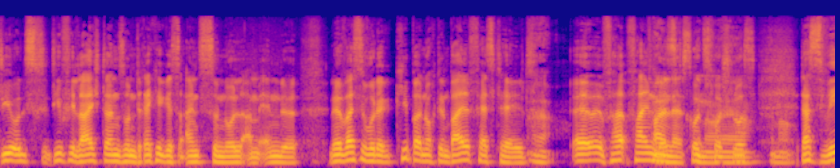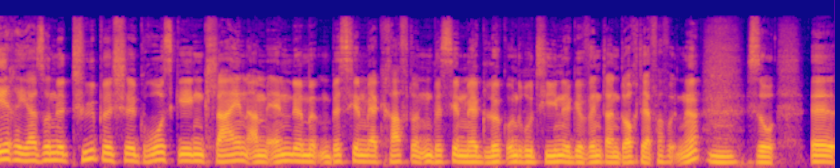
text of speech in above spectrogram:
die uns, die vielleicht dann so ein dreckiges 1 zu 0 am Ende, ne, weißt du, wo der Keeper noch den Ball festhält, Ja. äh, fa- fallen, Fallen lässt, kurz genau, vor ja, Schluss. genau. Das wäre ja so eine typische Groß gegen Klein am Ende mit ein bisschen mehr Kraft und ein bisschen mehr Glück und Routine gewinnt dann doch der Favorit, ne? Mhm. So, äh,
